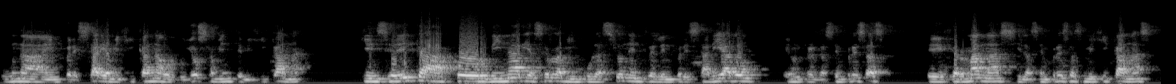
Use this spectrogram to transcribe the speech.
una empresaria mexicana, orgullosamente mexicana, quien se dedica a coordinar y hacer la vinculación entre el empresariado entre las empresas eh, germanas y las empresas mexicanas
